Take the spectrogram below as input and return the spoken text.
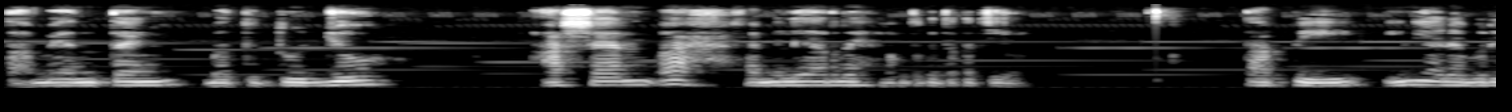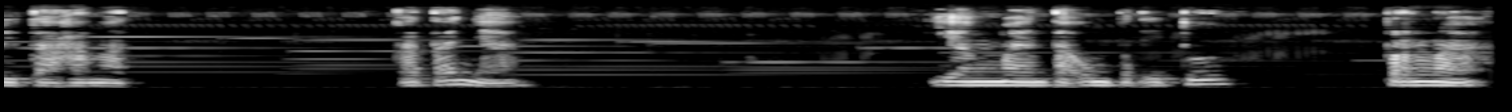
tak benteng, batu tujuh, asen, ah familiar deh waktu kita kecil. Tapi ini ada berita hangat. Katanya yang main tak umpet itu pernah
